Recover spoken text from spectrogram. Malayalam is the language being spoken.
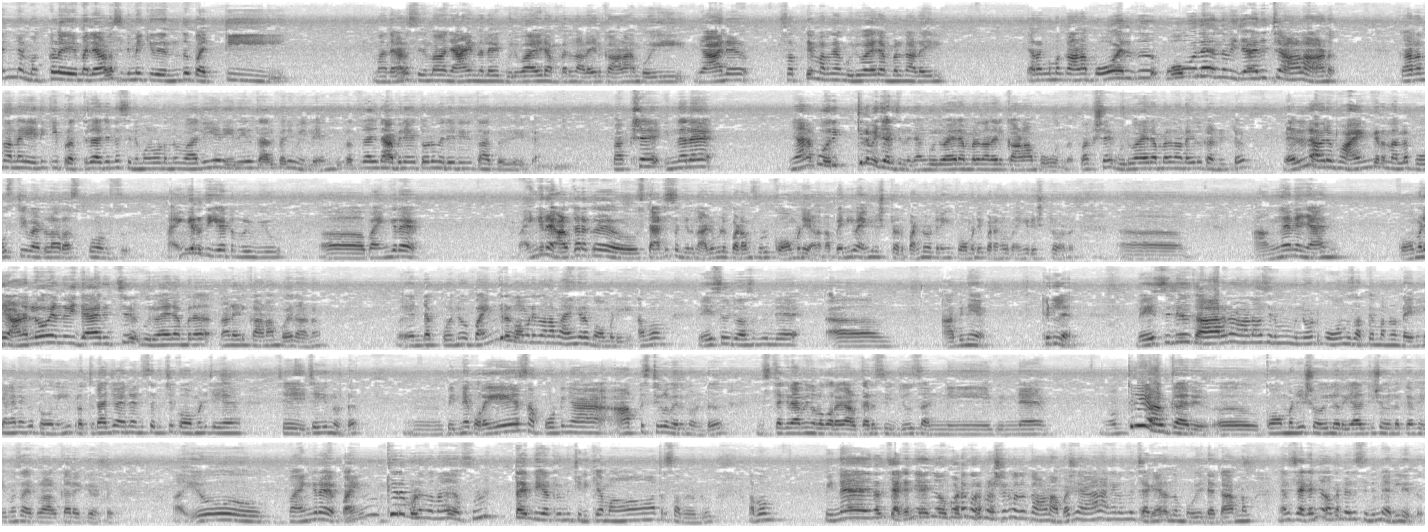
എന്റെ മക്കളെ മലയാള സിനിമയ്ക്ക് ഇത് എന്ത് പറ്റി? മലയാള സിനിമ ഞാൻ ഇന്നലെ ഗുരുവായൂർ അമ്പലനടയിൽ കാണാൻ പോയി. ഞാൻ സത്യം പറഞ്ഞ ഗുരുവായൂർ അമ്പലനടയിൽ ഇറങ്ങുമ്പോൾ കാണാൻ പോകരുത് പോകൂല എന്ന് വിചാരിച്ച ആളാണ്. കാരണം എന്ന് പറഞ്ഞാൽ എനിക്ക് ഈ പൃഥ്വിരാജിന്റെ സിനിമകളോടൊന്നും വലിയ രീതിയിൽ താല്പര്യമില്ല. എനിക്ക് പൃഥ്വിരാജിന്റെ അഭിനയത്തോടും വലിയ രീതിയിൽ താല്പര്യമില്ല. പക്ഷെ ഇന്നലെ ഞാനപ്പോ ഒരിക്കലും വിചാരിച്ചില്ല ഞാൻ ഗുരുവായൂർ അമ്പല നടയിൽ കാണാൻ പോകുന്നു പക്ഷെ ഗുരുവായൂർ അമ്പല നടയിൽ കണ്ടിട്ട് എല്ലാവരും ഭയങ്കര നല്ല പോസിറ്റീവായിട്ടുള്ള റെസ്പോൺസ്. ഭയങ്കര തിയേറ്റർ റിവ്യൂ ഭയങ്കര ഭയങ്കര ആൾക്കാരൊക്കെ സ്റ്റാറ്റസ് ഒക്കെ ഇരുന്നു അടിപൊളി പടം ഫുൾ കോമഡിയാണ് അപ്പൊ എനിക്ക് ഭയങ്കര ഇഷ്ടമാണ്. പണ്ട് തൊട്ട് എനിക്ക് കോമഡി പടങ്ങൾ ഭയങ്കര ഇഷ്ടമാണ്. അങ്ങനെ ഞാൻ കോമഡി ആണല്ലോ എന്ന് വിചാരിച്ച് ഗുരുവായൂരമ്പല നടയിൽ കാണാൻ പോയതാണ്. എന്റെ പൊന്നു ഭയങ്കര കോമഡി എന്ന് പറഞ്ഞാൽ ഭയങ്കര കോമഡി അപ്പം വേസു ജോസഫിന്റെ അഭിനയം. കിട്ടില്ലേ? ബേസിൽ കാരണമാണ് ആ സിനിമ മുന്നോട്ട് പോകുന്നത് സത്യം പറഞ്ഞോണ്ട്. എനിക്ക് അങ്ങനെയൊക്കെ തോന്നി. പൃഥ്വിരാജും അതിനനുസരിച്ച് കോമഡി ചെയ്യാൻ ചെയ്യുന്നുണ്ട്. പിന്നെ കുറേ സപ്പോർട്ടിങ് ആർട്ടിസ്റ്റുകൾ വരുന്നുണ്ട്. ഇൻസ്റ്റാഗ്രാമിൽ നിന്നുള്ള കുറെ ആൾക്കാർ സിജു സണ്ണി പിന്നെ ഒത്തിരി ആൾക്കാർ കോമഡി ഷോയിൽ റിയാലിറ്റി ഷോയിലൊക്കെ ഫേമസ് ആയിട്ടുള്ള ആൾക്കാരൊക്കെ ഉണ്ട്. അയ്യോ ഭയങ്കര ഭയങ്കര പൊളി എന്ന് പറഞ്ഞാൽ ഫുൾ ടൈം തിയേറ്ററിൽ നിന്ന് ചിരിക്കാൻ മാത്രമേ സമയമുള്ളൂ. അപ്പം പിന്നെ ഇതിനകത്ത് ചകഞ്ഞ് കഴിഞ്ഞ് നോക്കുവാണെങ്കിൽ കുറെ പ്രശ്നങ്ങളൊക്കെ കാണാം. പക്ഷെ ഞാൻ അങ്ങനെയൊന്നും ചകയാനൊന്നും പോയില്ല. കാരണം അങ്ങനെ ചകഞ്ഞ് നോക്കേണ്ട ഒരു സിനിമ സിനിമയല്ല ഇത്?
